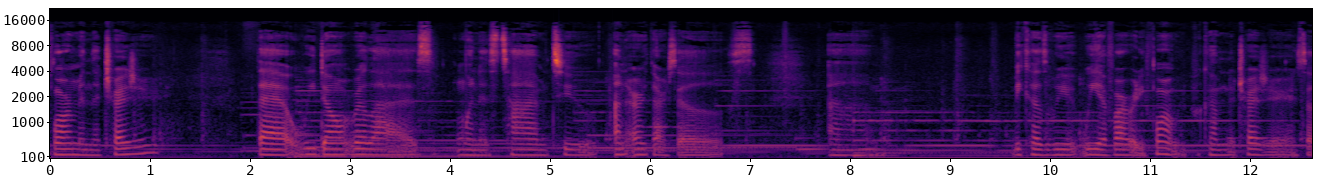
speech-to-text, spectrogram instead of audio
forming the treasure that we don't realize when it's time to unearth ourselves because we we have already formed we become the treasure. And so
